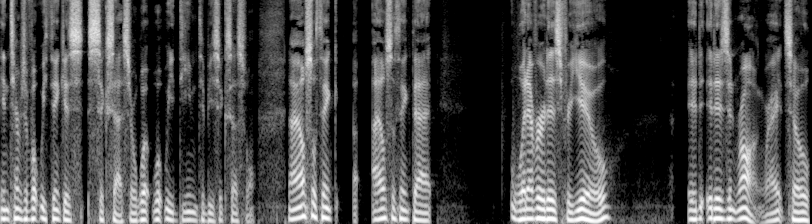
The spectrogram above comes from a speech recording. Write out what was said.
in terms of what we think is success or what, what we deem to be successful. Now, I also think I also think that whatever it is for you, it it isn't wrong, right? So,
